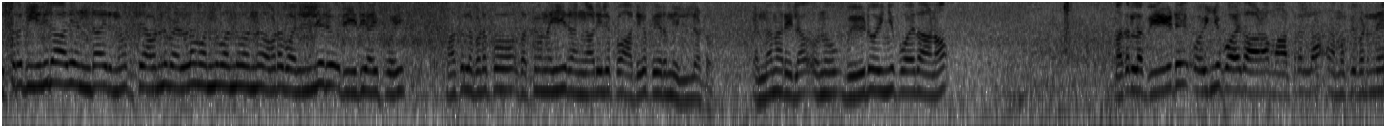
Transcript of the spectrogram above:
ഇത്ര രീതിയിൽ ആദ്യം ഉണ്ടായിരുന്നു. പക്ഷേ അവിടുന്ന് വെള്ളം വന്ന് വന്ന് വന്ന് അവിടെ വലിയൊരു രീതിയായി പോയി. മാത്രമല്ല ഇവിടെ ഇപ്പോൾ സത്യം പറഞ്ഞാൽ ഈ രംഗാടിയിൽ ഇപ്പോൾ അധിക പേരൊന്നും ഇല്ല കേട്ടോ എന്താണെന്നറിയില്ല ഒന്ന് വീട് ഒഴിഞ്ഞു പോയതാണോ? മാത്രമല്ല വീട് ഒഴിഞ്ഞു പോയതാണോ? മാത്രമല്ല നമുക്ക് ഇവിടുന്ന്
